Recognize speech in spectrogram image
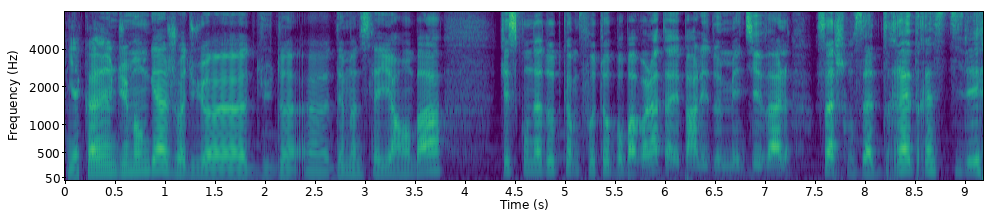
il y a quand même du manga. Je vois du, euh, euh, Demon Slayer en bas. Qu'est-ce qu'on a d'autre comme photo? Bon bah voilà, t'avais parlé de médiéval, ça je trouve ça très très stylé.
